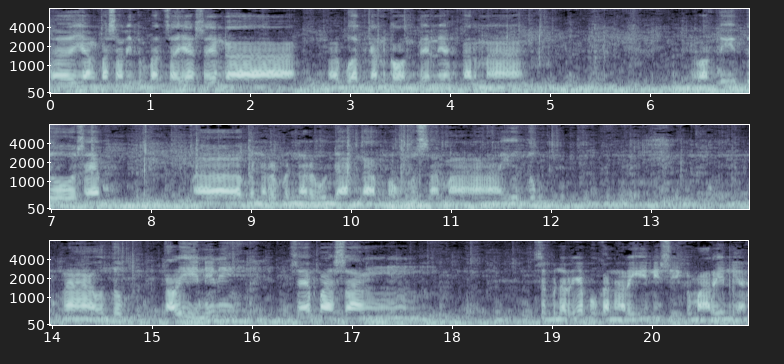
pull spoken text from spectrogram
eh, yang pasang di tempat saya saya nggak eh, buatkan konten ya karena waktu itu saya uh, benar-benar udah nggak fokus sama YouTube. Nah untuk kali ini nih saya pasang sebenarnya bukan hari ini sih kemarin ya.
